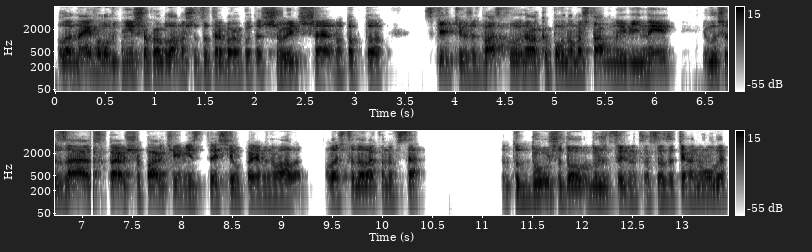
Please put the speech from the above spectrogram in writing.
Але найголовніша проблема, що це треба робити швидше. Ну тобто, скільки вже два з половиною роки повномасштабної війни, і лише зараз першу партію міст та сіл перейменували. Але ж це далеко не все. Тобто, дуже дуже сильно це все затягнули.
